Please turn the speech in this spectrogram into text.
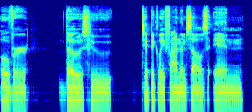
over those who typically find themselves in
